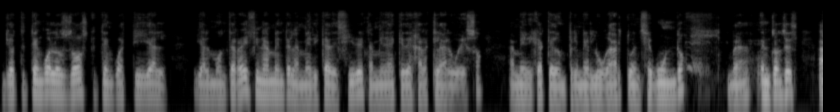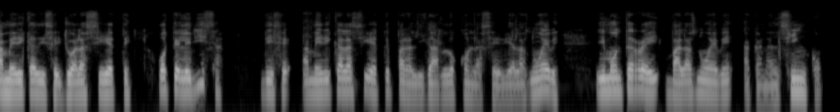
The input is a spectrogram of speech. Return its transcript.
yo te tengo a los dos, te tengo a ti y al, y al Monterrey. Finalmente la América decide, también hay que dejar claro eso. América quedó en primer lugar, tú en segundo, ¿verdad? Entonces, América dice yo a las 7, o Televisa dice América a las 7 para ligarlo con la serie a las 9, y Monterrey va a las 9 a Canal 5.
